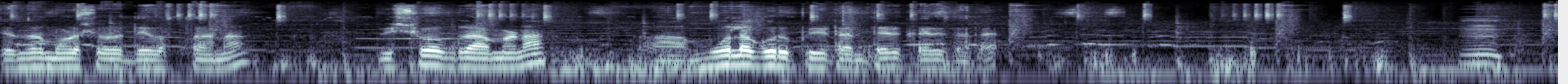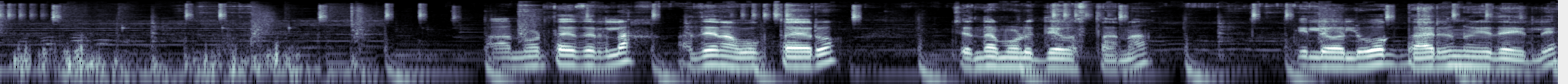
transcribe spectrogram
ಚಂದ್ರಮೌಳೇಶ್ವರ ದೇವಸ್ಥಾನ ವಿಶ್ವ ಬ್ರಾಹ್ಮಣ ಮೂಲಗುರು ಮೂಲ ಗುರು ಪೀಠ ಅಂತೇಳಿ ಕರೀತಾರೆ. ಹ್ಞೂ ನೋಡ್ತಾ ಇದ್ದೀರಲ್ಲ, ಅದೇ ನಾವು ಹೋಗ್ತಾ ಇರೋ ಚಂದ್ರಮೌಳಿ ದೇವಸ್ಥಾನ. ಇಲ್ಲಿ ಅಲ್ಲಿ ಹೋಗಿ ದಾರಿನೂ ಇದೆ ಇಲ್ಲಿ.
